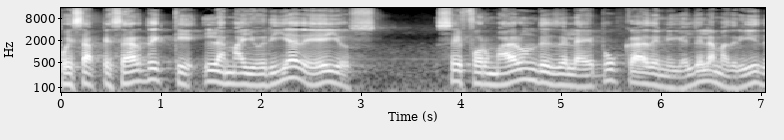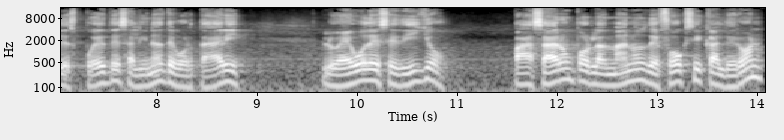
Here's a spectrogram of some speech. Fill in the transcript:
Pues a pesar de que la mayoría de ellos se formaron desde la época de Miguel de la Madrid, después de Salinas de Gortari, luego de Cedillo, pasaron por las manos de Fox y Calderón,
